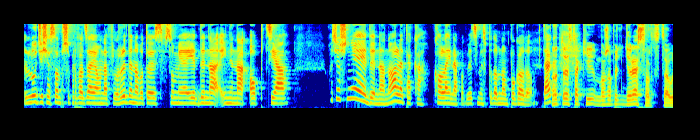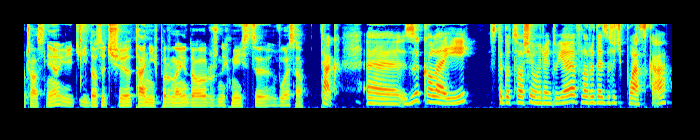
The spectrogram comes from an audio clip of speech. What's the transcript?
ludzie się stąd przeprowadzają na Florydę, no bo to jest w sumie jedyna inna opcja, chociaż nie jedyna, no ale taka kolejna powiedzmy z podobną pogodą, tak? No to jest taki, można powiedzieć, resort cały czas, nie? I, I dosyć e, tani w porównaniu do różnych miejsc e, w USA. Tak. E, z kolei, z tego co się orientuję, Floryda jest dosyć płaska.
